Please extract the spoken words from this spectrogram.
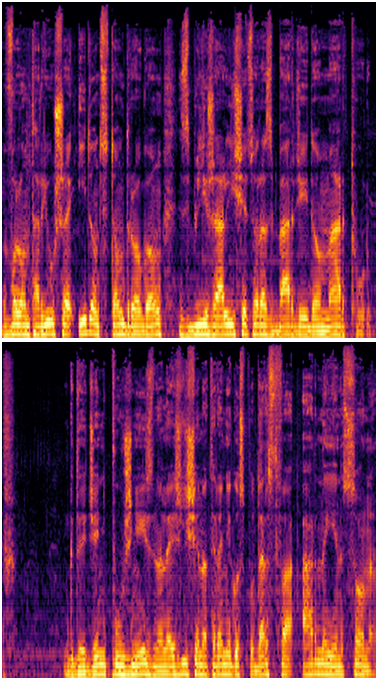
Wolontariusze idąc tą drogą zbliżali się coraz bardziej do Marturp. Gdy dzień później znaleźli się na terenie gospodarstwa Arne Jensona,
